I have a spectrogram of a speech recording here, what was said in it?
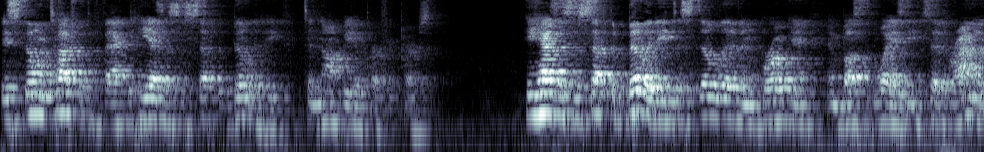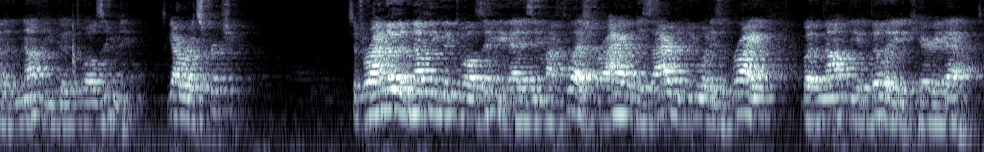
is still in touch with the fact that he has a susceptibility to not be a perfect person. He has a susceptibility to still live in broken and busted ways. He said, For I know that nothing good dwells in me. This guy wrote scripture. So, for I know that nothing good dwells in me, that is in my flesh, for I have a desire to do what is right, but not the ability to carry it out.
